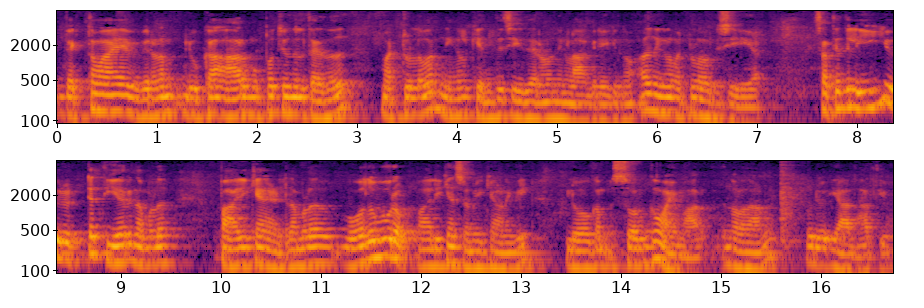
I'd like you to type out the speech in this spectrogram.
വ്യക്തമായ വിവരണം ലൂക്ക ആറ് മുപ്പത്തിയൊന്നിൽ തരുന്നത് മറ്റുള്ളവർ നിങ്ങൾക്ക് എന്ത് ചെയ്തു തരണമെന്ന് നിങ്ങൾ ആഗ്രഹിക്കുന്നു. അത് നിങ്ങൾ മറ്റുള്ളവർക്ക് ചെയ്യുക. സത്യത്തിൽ ഈ ഒരു ഒറ്റ തിയറി നമ്മൾ പാലിക്കാനായിട്ട് നമ്മൾ ബോധപൂർവം പാലിക്കാൻ ശ്രമിക്കുകയാണെങ്കിൽ ലോകം സ്വർഗമായി മാറും എന്നുള്ളതാണ് ഒരു യാഥാർത്ഥ്യം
